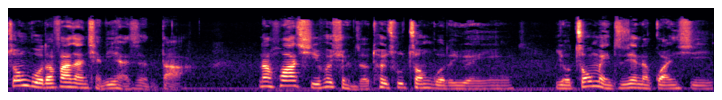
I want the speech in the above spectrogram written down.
中国的发展潜力还是很大。那花旗会选择退出中国的原因，有中美之间的关系，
